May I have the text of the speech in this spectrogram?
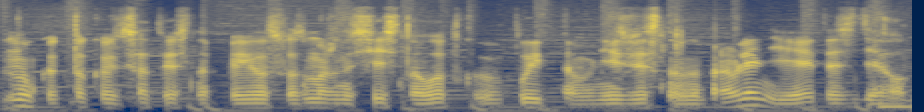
ну, как только, соответственно, появилась возможность сесть на лодку и уплыть там в неизвестном направлении, я это сделал.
